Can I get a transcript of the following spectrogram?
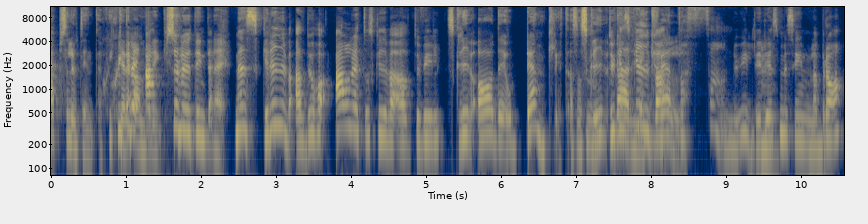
Absolut inte. Skicka, Skicka det aldrig. absolut inte. Nej. Men skriv allt. Du har all rätt att skriva allt du vill. Skriv av dig ordentligt. Alltså skriv Mm. du kan varje skriva kväll. vad fan du vill. Det är Mm. det som är så himla bra,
